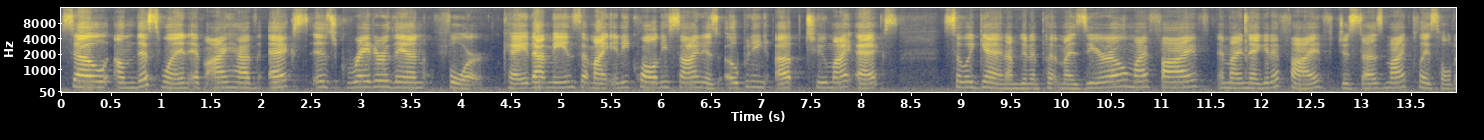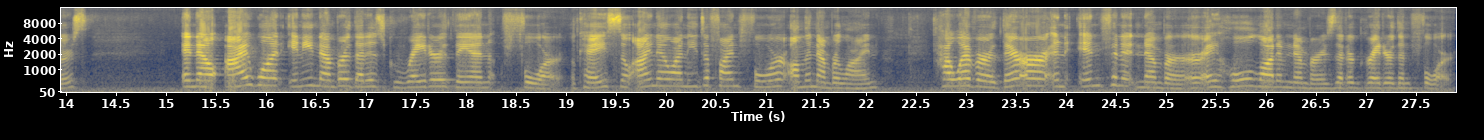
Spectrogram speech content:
So on this one, if I have x is greater than 4, okay, that means that my inequality sign is opening up to my x. So again, I'm going to put my 0, my 5, and my negative 5 just as my placeholders. And now I want any number that is greater than 4, okay? So I know I need to find 4 on the number line. However, there are an infinite number or a whole lot of numbers that are greater than 4.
